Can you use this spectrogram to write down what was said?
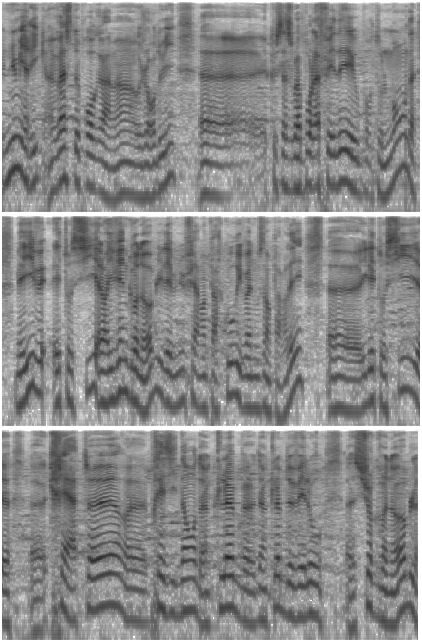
numérique, un vaste programme hein, aujourd'hui, que ce soit pour la Fédé ou pour tout le monde. Mais Yves est aussi, alors il vient de Grenoble, il est venu faire un parcours, il va nous en parler. Euh, il est aussi euh, euh, créateur, président d'un club, d'un club de vélo sur Grenoble,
